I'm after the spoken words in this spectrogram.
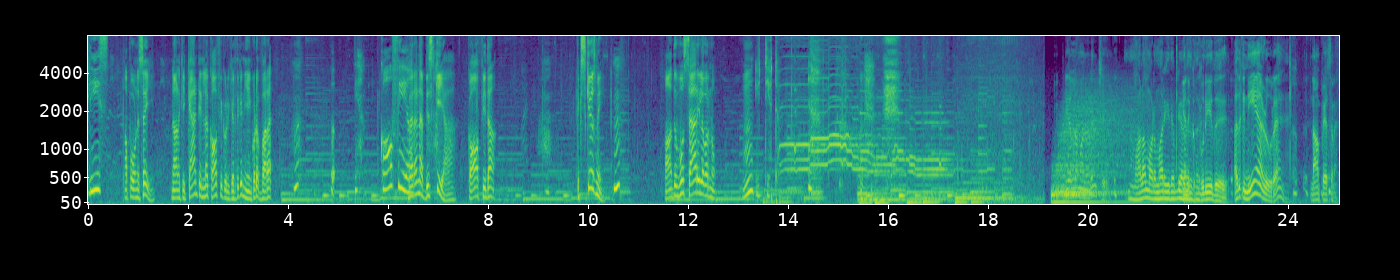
please அப்போ ஒன்று செய். நாளைக்கு கேண்டீன்ல காஃபி குடிக்கிறதுக்கு நீ என் கூட வர. காஃபியா வேற என்ன பிஸ்கியா காஃபி தான். Excuse me? அதுவும் சாரியில வரணும். ம்? இடியட் இப்படி எல்லாமா நடந்துச்சு மலை மாடு மாதிரி இது எப்படி எனக்கு அழுகுது புரியுது. அதுக்கு நீ ஏன் அழுவுற? நான் பேசுறேன்.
